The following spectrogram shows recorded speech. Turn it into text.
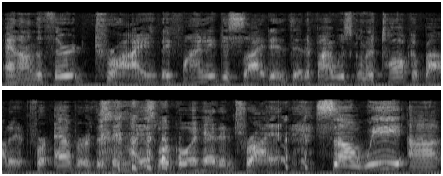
And on the third try, they finally decided that if I was going to talk about it forever, that they might as well go ahead and try it. So we uh,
